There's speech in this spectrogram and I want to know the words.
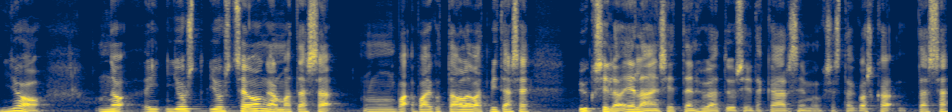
Joo, no just, just se ongelma tässä mm, va- vaikuttaa olevan, että mitä se yksilöeläin sitten hyötyy siitä kärsimyksestä, koska tässä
